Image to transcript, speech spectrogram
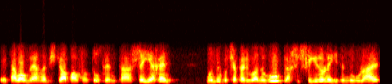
Eta bon, behar da pixka pausatu zen, eta sei egen munduko txaperua dugu, gasi segidon egiten dugula, eh?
